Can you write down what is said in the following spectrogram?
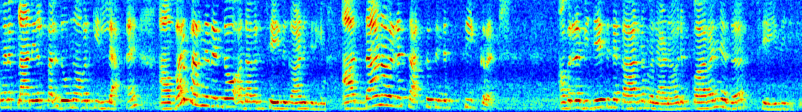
അങ്ങനെ പ്ലാനുകൾ പലതൊന്നും അവർക്കില്ല. അവർ അവർ പറഞ്ഞതെന്തോ അത് അവർ ചെയ്ത് കാണിച്ചിരിക്കും. അതാണ് അവരുടെ സക്സസിന്റെ സീക്രട്ട് അവരുടെ വിജയത്തിന്റെ കാരണം അതാണ് അവർ പറഞ്ഞത് ചെയ്തിരിക്കും.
